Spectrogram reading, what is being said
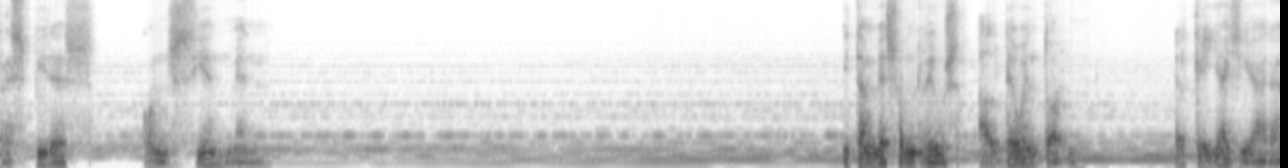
respires conscientment. I també somrius al teu entorn, el que hi hagi ara.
